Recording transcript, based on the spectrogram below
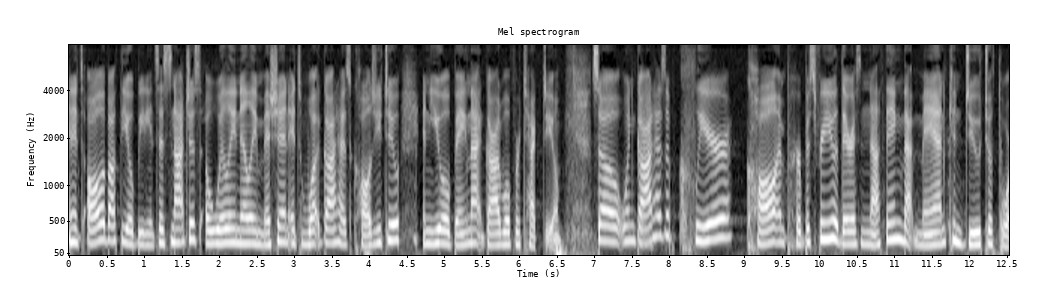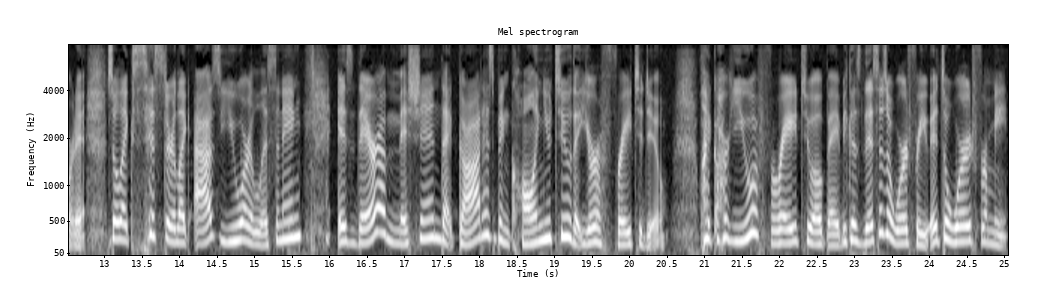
And it's all about the obedience. It's not just a willy nilly mission, it's what God has called you to. And you obeying that, God will protect you. So, when God has a clear call and purpose for you, there is nothing that man can do to thwart it. So, like, sister, like, as you are listening, is there a mission that God has been calling you to that you're afraid to do? Like, are you afraid to obey? Because this is a word for you, it's a word for me.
